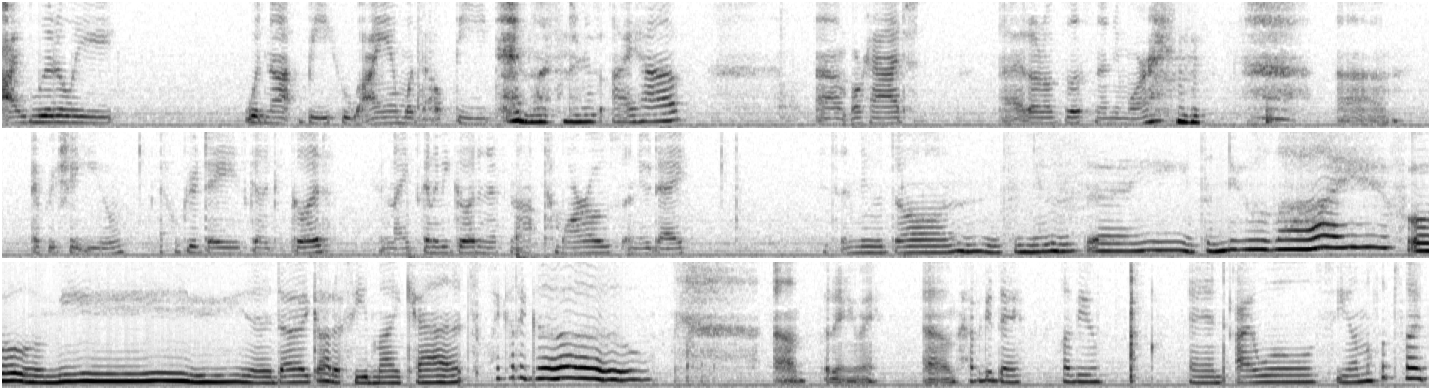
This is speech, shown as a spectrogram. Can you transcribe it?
I literally would not be who I am without the 10 listeners I have, um, or had. I don't know if you listen anymore. um, I appreciate you. I hope your day is going to be good. Your night's going to be good, and if not, tomorrow's a new day. It's a new dawn, it's a new day, it's a new life for me. And I gotta feed my cat, so I gotta go. Um, but anyway, um, have a good day. Love you. And I will see you on the flip side.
